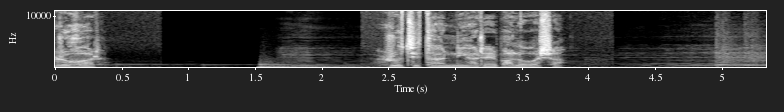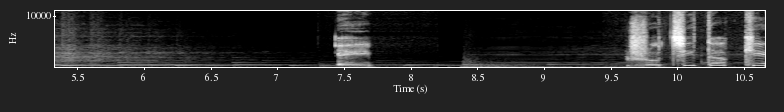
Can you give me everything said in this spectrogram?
রোহার রুচিতা আর নিহারের ভালোবাসা এই রুচিতাকে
